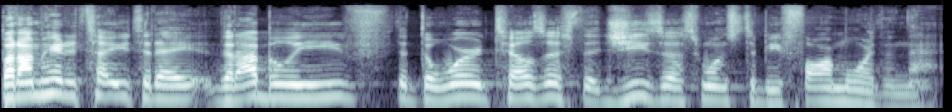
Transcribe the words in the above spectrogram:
But I'm here to tell you today that I believe that the word tells us that Jesus wants to be far more than that.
